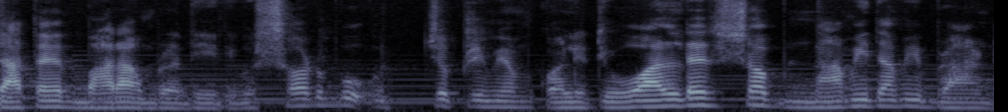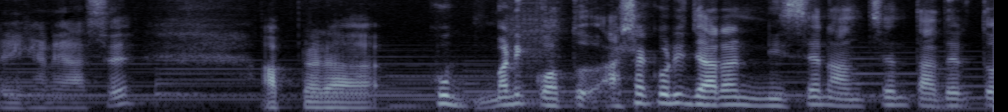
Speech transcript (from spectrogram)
যাতায়াত ভাড়া আমরা দিয়ে দিব। সর্বোচ্চ প্রিমিয়াম কোয়ালিটি ওয়ার্ল্ডের সব নামি দামি ব্র্যান্ড এখানে আছে। আপনারা খুব মানে কত, আশা করি যারা নিছেন, আনছেন, তাদের তো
